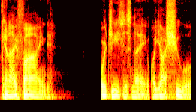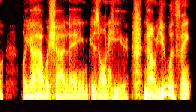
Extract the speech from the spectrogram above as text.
can I find or Jesus' name or Yahshua or Yahweh name is on here. Now you would think,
